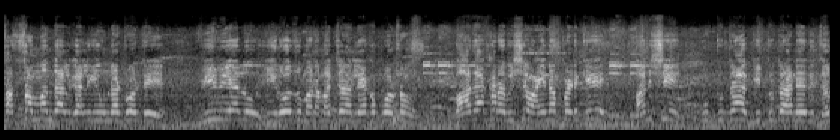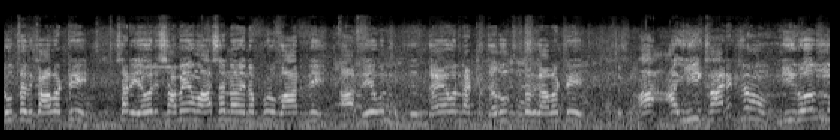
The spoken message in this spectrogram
సత్సంబంధాలు కలిగి ఉన్నటువంటి వివిఎలు ఈరోజు మన మధ్యన లేకపోవడం బాధాకర విషయం అయినప్పటికీ మనిషి పుట్టుట గిట్టుట అనేది జరుగుతుంది కాబట్టి సరే ఎవరి సమయం ఆసన్నమైనప్పుడు వారిని ఆ దేవుని దయ అట్లా జరుగుతుంటుంది కాబట్టి ఈ కార్యక్రమం ఈ రోజు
